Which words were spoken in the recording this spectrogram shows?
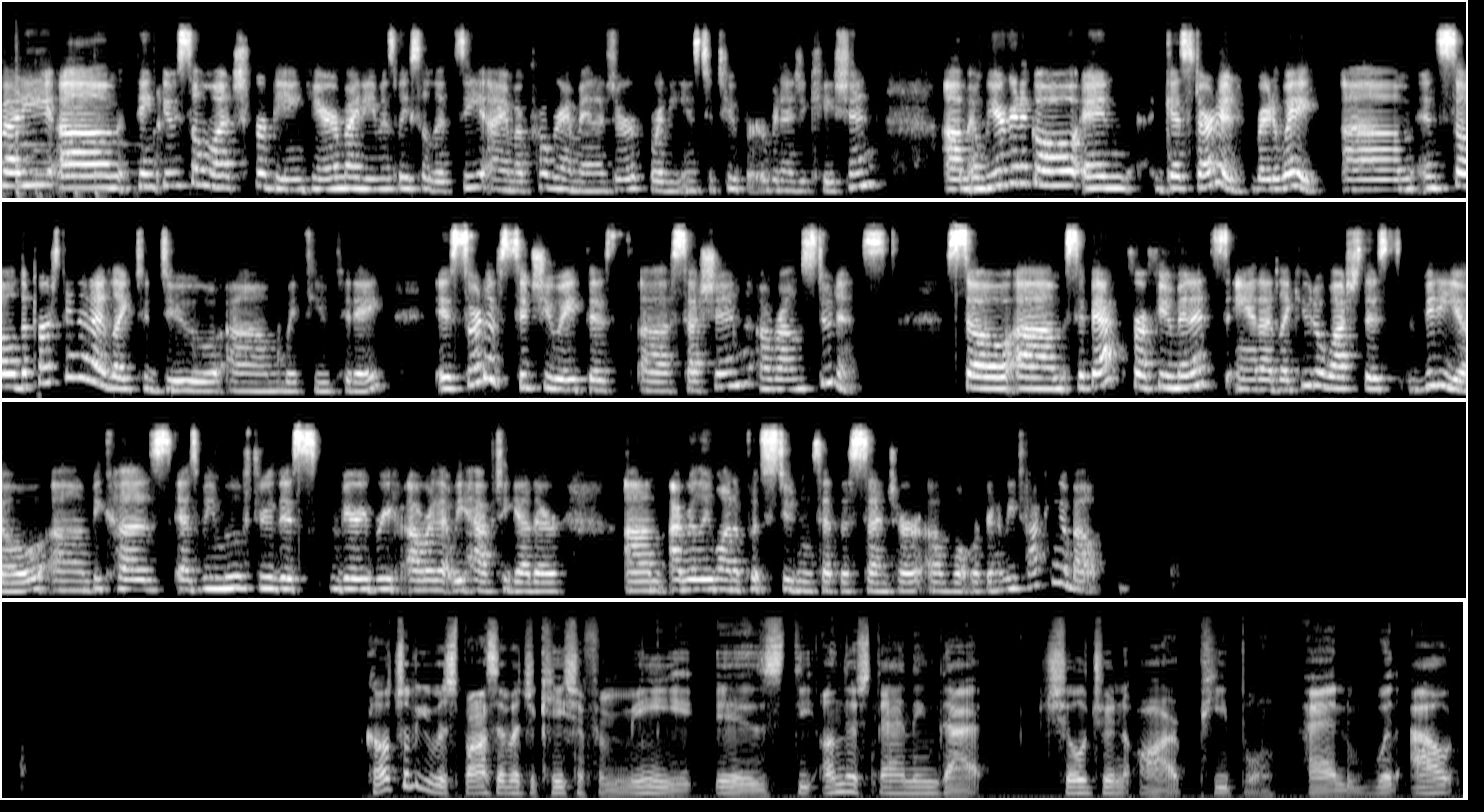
everybody. Um, thank you so much for being here. My name is Lisa Litzy. I am a program manager for the Institute for Urban Education. Um, and we are going to go and get started right away. Um, and so the first thing that I'd like to do um, with you today is sort of situate this uh, session around students. So um, sit back for a few minutes and I'd like you to watch this video um, because as we move through this very brief hour that we have together, um, I really want to put students at the center of what we're going to be talking about. Culturally responsive education for me is the understanding that children are people and without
